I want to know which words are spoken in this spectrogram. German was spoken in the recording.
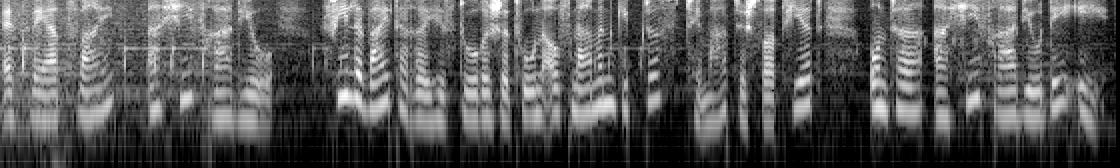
SWR 2 Archivradio. Viele weitere historische Tonaufnahmen gibt es, thematisch sortiert, unter archivradio.de.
